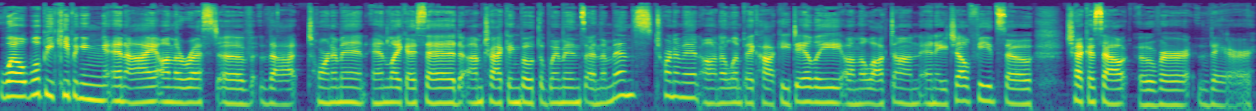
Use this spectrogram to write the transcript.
Well, we'll be keeping an eye on the rest of that tournament. And like I said, I'm tracking both the women's and the men's tournament on Olympic Hockey Daily on the Locked On NHL feed. So check us out over there.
